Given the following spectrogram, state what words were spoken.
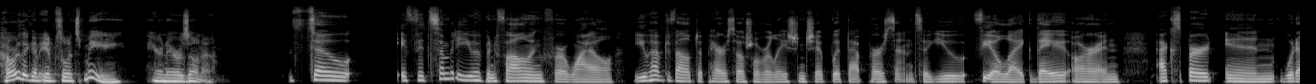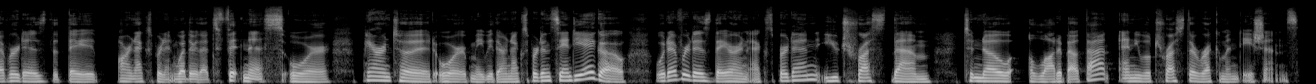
How are they going to influence me here in Arizona? So, if it's somebody you have been following for a while, you have developed a parasocial relationship with that person. So you feel like they are an expert in whatever it is that they are an expert in, whether that's fitness or parenthood, or maybe they're an expert in San Diego, whatever it is they are an expert in, you trust them to know a lot about that and you will trust their recommendations.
